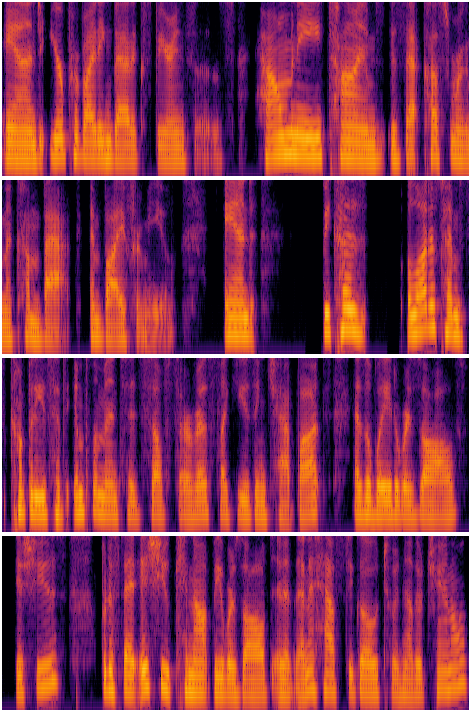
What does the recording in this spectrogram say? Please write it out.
and you're providing bad experiences, how many times is that customer going to come back and buy from you? And because a lot of times companies have implemented self-service like using chatbots as a way to resolve issues but if that issue cannot be resolved and then it has to go to another channel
